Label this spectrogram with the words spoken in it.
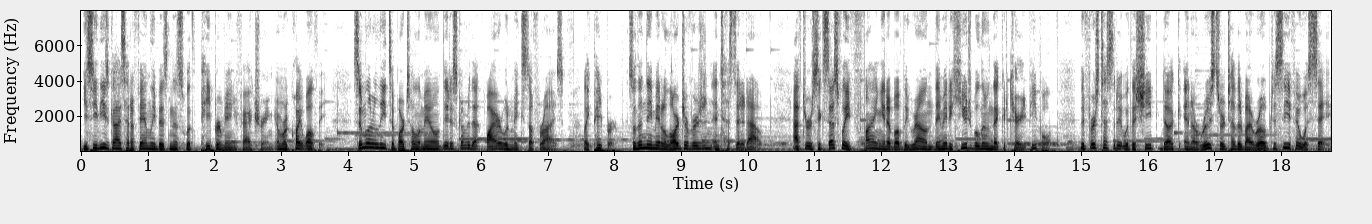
You see, these guys had a family business with paper manufacturing and were quite wealthy. Similarly to Bartolomeu, they discovered that fire would make stuff rise, like paper, so then they made a larger version and tested it out. After successfully flying it above the ground, they made a huge balloon that could carry people. They first tested it with a sheep, duck, and a rooster tethered by rope to see if it was safe.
